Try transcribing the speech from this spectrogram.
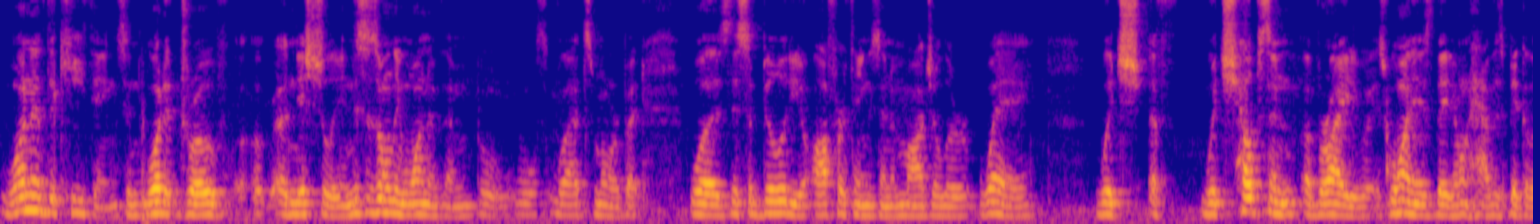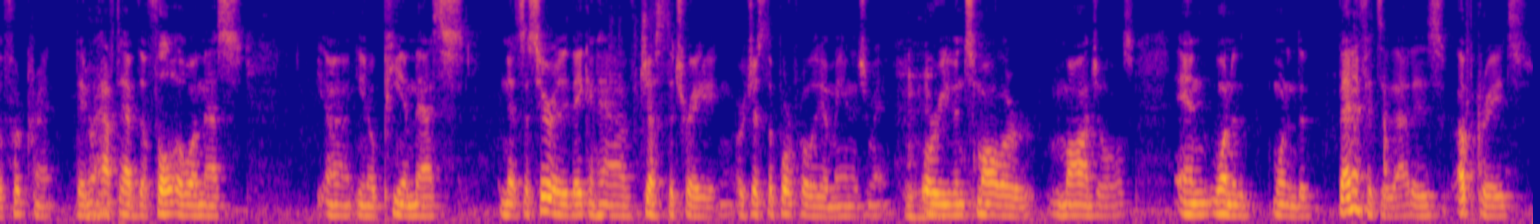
one of the key things, and what it drove uh, initially, and this is only one of them, but we'll, we'll add some more, but was this ability to offer things in a modular way, which uh, which helps in a variety of ways. One is they don't have as big of a footprint; they don't mm-hmm. have to have the full OMS, uh, you know, PMS necessarily. They can have just the trading or just the portfolio management, mm-hmm. or even smaller modules. And one of the one of the benefits of that is upgrades.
